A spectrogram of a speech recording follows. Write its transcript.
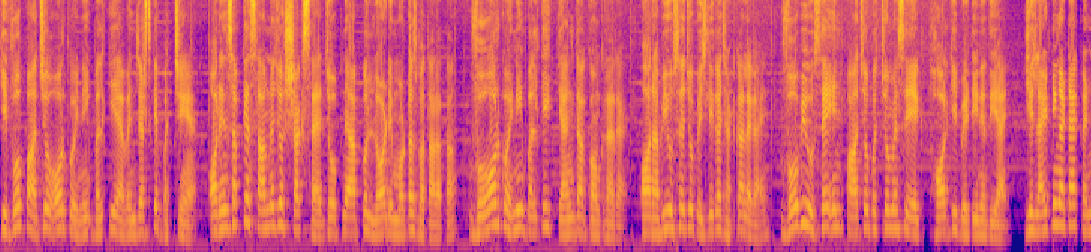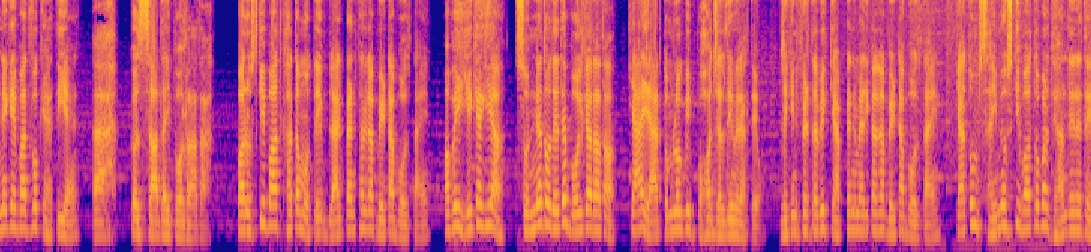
कि वो पाँचों और कोई नहीं, बल्कि एवेंजर्स के बच्चे हैं। और इन सब के सामने जो शख्स है, जो अपने आप को लॉर्ड इमोटस बता रहा था, वो और कोई नहीं, बल्कि गैंग द कॉन्करर है। और अभी उसे जो बिजली का झटका लगाए वो भी उसे इन पाँचों बच्चों में से एक थॉर की बेटी ने दिया है। ये लाइटनिंग अटैक करने के बाद वो कहती है आह, कुछ ज़्यादा ही बोल रहा था। पर उसकी बात खत्म होते ही ब्लैक पैंथर का बेटा बोलता है, अबे, ये क्या किया? सुनने तो देते, बोल क्या रहा था? क्या यार, तुम लोग भी बहुत जल्दी में रहते हो। लेकिन फिर तभी कैप्टन अमेरिका का बेटा बोलता है, क्या तुम सही में उसकी बातों पर ध्यान दे रहे थे?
